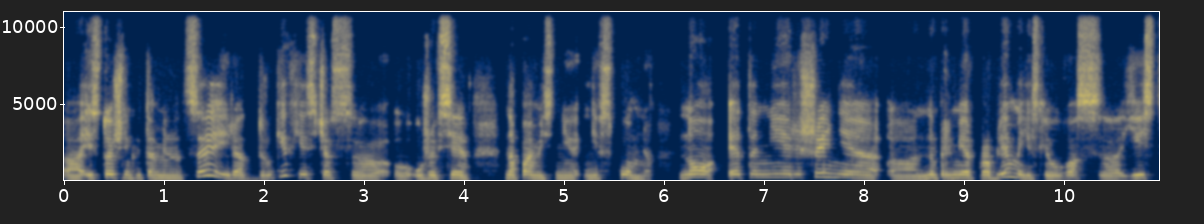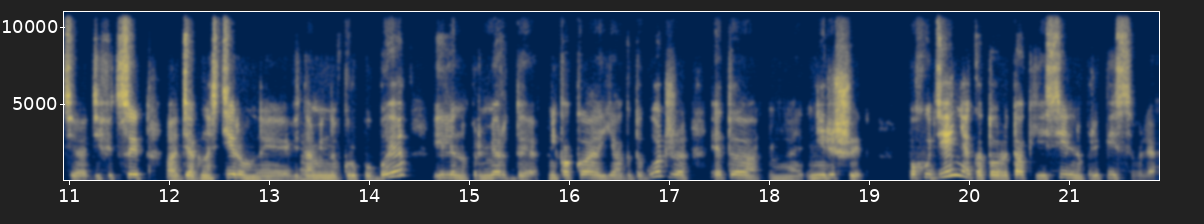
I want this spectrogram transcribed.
источник витамина С и ряд других. Я сейчас уже все на память не, не вспомню. Но это не решение, например, проблемы, если у вас есть дефицит диагностированный витаминов группы В или, например, D. Никакая ягода Годжи это не решит. Похудение, которое так ей сильно приписывали,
